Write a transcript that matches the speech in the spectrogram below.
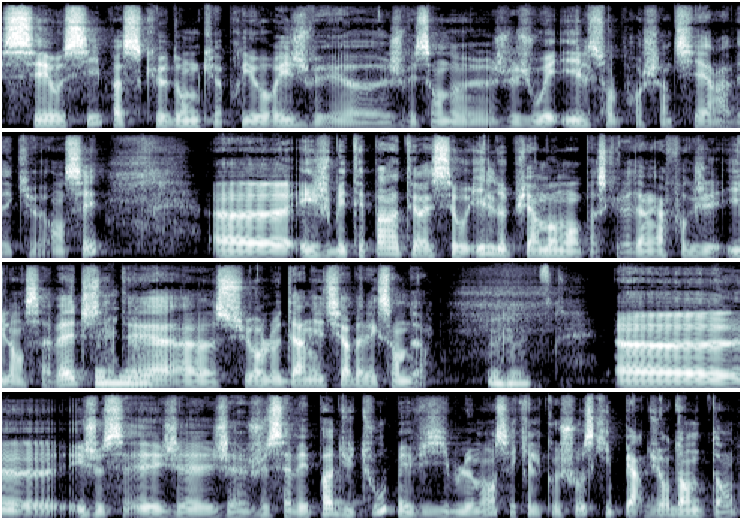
c'est aussi parce que donc a priori je vais euh, je vais sans- je vais jouer heal sur le prochain tiers avec euh, Ancé. Euh, et je m'étais pas intéressé au heal depuis un moment parce que la dernière fois que j'ai heal en Savage, Mhm. c'était euh, sur le dernier tiers d'Alexander. Mhm. Euh, et je sais, je, je, je savais pas du tout, mais visiblement c'est quelque chose qui perdure dans le temps.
